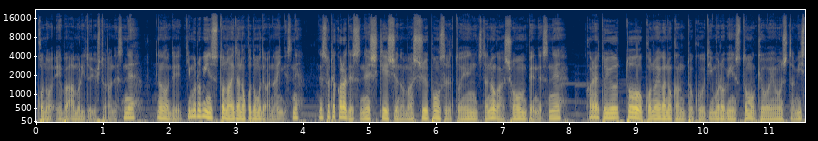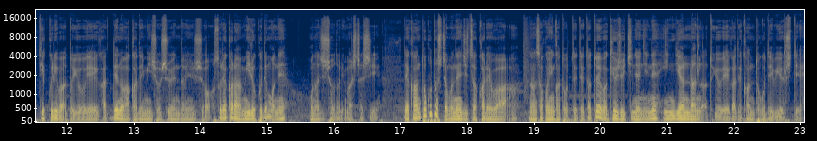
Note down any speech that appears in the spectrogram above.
このエヴァ・アモリという人なんですね。なので、ティム・ロビンスとの間の子供ではないんですね。で、それからですね、死刑囚のマッシュ・ポンセルと演じたのがショーン・ペンですね。彼というと、この映画の監督、ティム・ロビンスとも共演をしたミスティック・リバーという映画でのアカデミー賞主演男優賞、それからミルクでもね、同じ賞を取りましたし、で、監督としてもね、実は彼は何作品か撮ってて、例えば91年にね、インディアン・ランナーという映画で監督デビューして、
